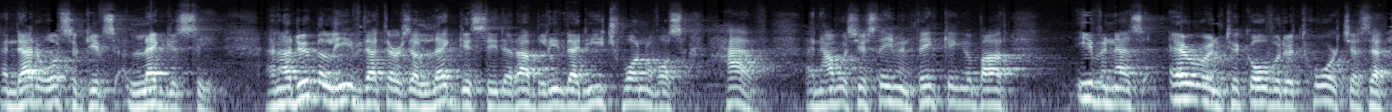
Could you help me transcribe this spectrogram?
And that also gives legacy. And I do believe that there's a legacy that I believe that each one of us have. And I was just even thinking about even as Aaron took over the torch as a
